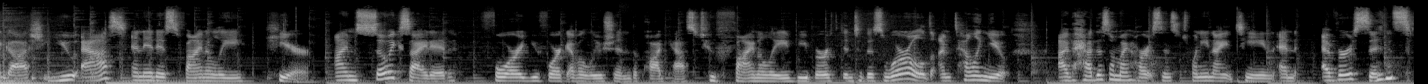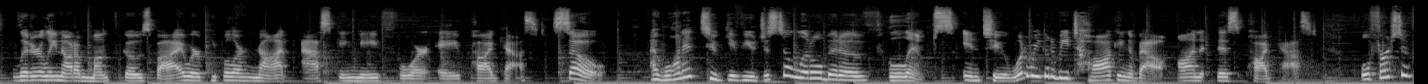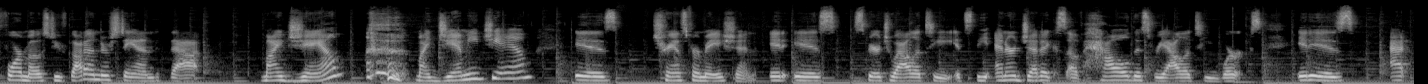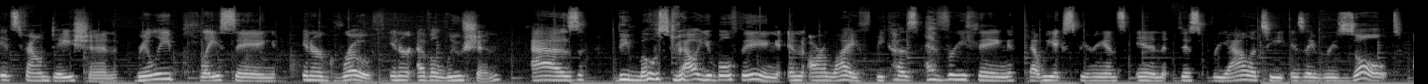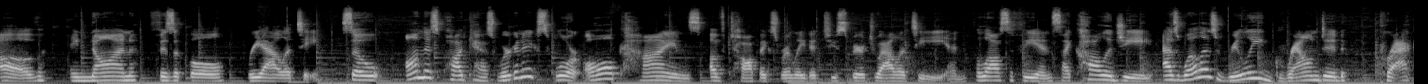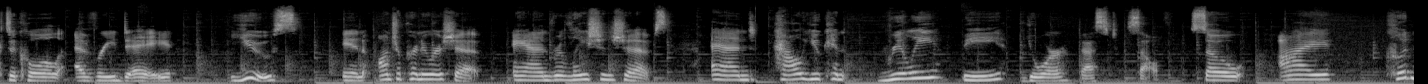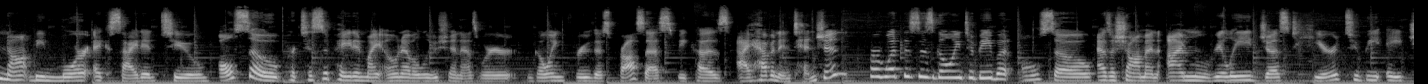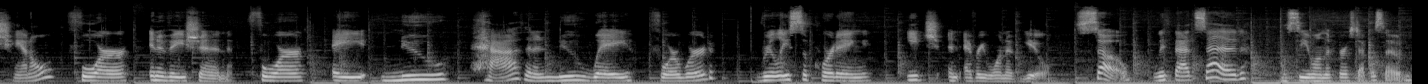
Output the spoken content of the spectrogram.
gosh, you asked, and it is finally here. I'm so excited for Euphoric Evolution, the podcast, to finally be birthed into this world. I'm telling you, I've had this on my heart since 2019. And ever since, literally not a month goes by where people are not asking me for a podcast. So, I wanted to give you just a little bit of glimpse into what are we going to be talking about on this podcast. Well, first and foremost, you've got to understand that my jam, my jammy jam is transformation. It is spirituality. It's the energetics of how this reality works. It is at its foundation really placing inner growth, inner evolution as the most valuable thing in our life because everything that we experience in this reality is a result of a non physical reality. So, on this podcast, we're going to explore all kinds of topics related to spirituality and philosophy and psychology, as well as really grounded, practical, everyday use in entrepreneurship and relationships and how you can really be your best self. So I could not be more excited to also participate in my own evolution as we're going through this process because I have an intention for what this is going to be, but also as a shaman, I'm really just here to be a channel for innovation, for a new path and a new way forward really supporting each and every one of you. So, with that said, I'll see you on the first episode.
